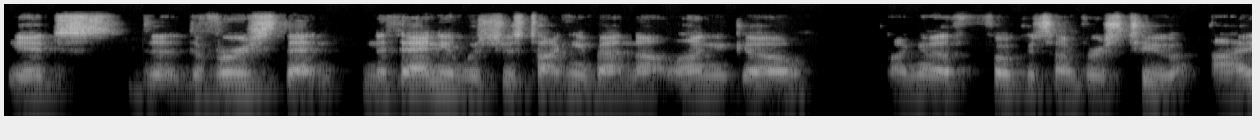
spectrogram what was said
it's the, the verse that Nathaniel was just talking about not long ago. I'm going to focus on verse 2. I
